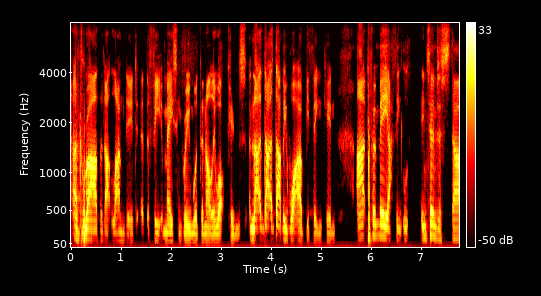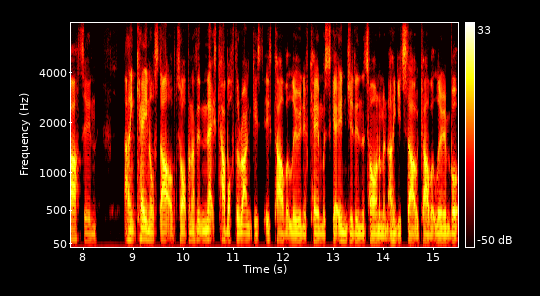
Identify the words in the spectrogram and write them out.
I'd rather that landed at the feet of Mason Greenwood than Ollie Watkins, and that that that'd be what I'd be thinking. Uh, for me, I think in terms of starting, I think Kane will start up top, and I think the next cab off the rank is, is Calvert Lewin. If Kane was to get injured in the tournament, I think he'd start with Calvert Lewin. But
